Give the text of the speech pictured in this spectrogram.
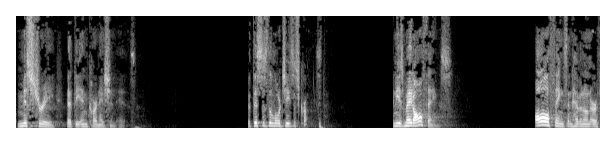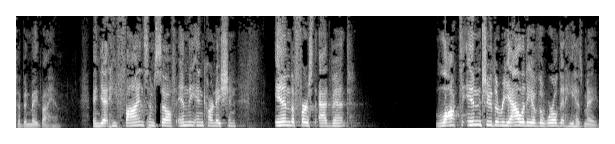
mystery that the incarnation is. But this is the Lord Jesus Christ. And he has made all things. All things in heaven and earth have been made by him. And yet he finds himself in the incarnation, in the first advent, locked into the reality of the world that he has made.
